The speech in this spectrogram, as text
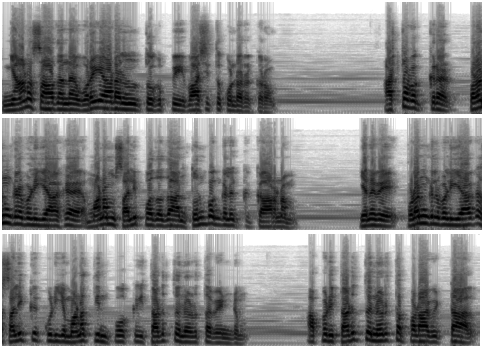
ஞான சாதன உரையாடல் தொகுப்பை வாசித்துக் கொண்டிருக்கிறோம். அஷ்டவக்கரர் புலன்கள் வழியாக மனம் சலிப்பதுதான் துன்பங்களுக்கு காரணம். எனவே புலன்கள் வழியாக சலிக்கக்கூடிய மனத்தின் போக்கை தடுத்து நிறுத்த வேண்டும். அப்படி தடுத்து நிறுத்தப்படாவிட்டால்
